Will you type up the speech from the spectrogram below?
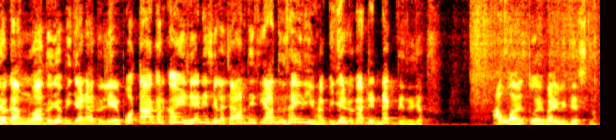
જો ગામનું આદુ જો બીજાને આદુ લઈ પોતા આગળ કંઈ છે નહીં છે એટલે ચાર દીથી આદુ થઈ હોય બીજાનું કાઢીને નાખી દીધું જો. આવું હાલતું હોય ભાઈ વિદેશમાં.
